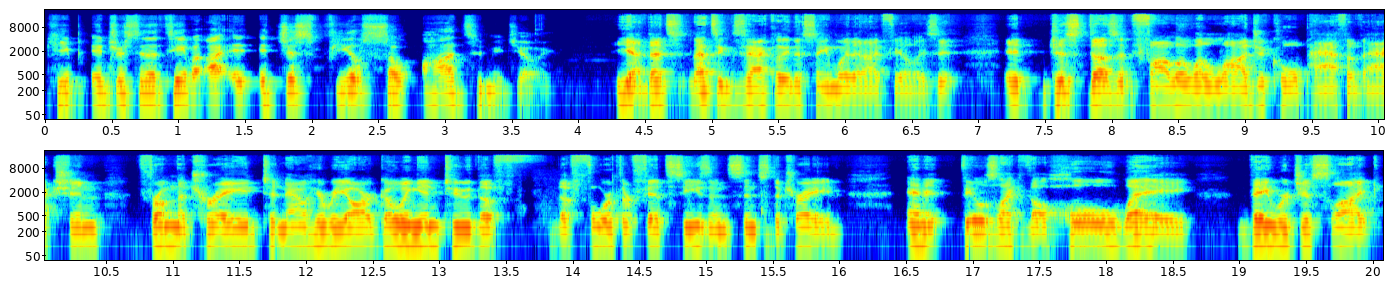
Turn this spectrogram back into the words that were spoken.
keep interest in the team? I, it, it just feels so odd to me, Joey. Yeah, that's that's exactly the same way that I feel. Is it it just doesn't follow a logical path of action from the trade to now here we are going into the the fourth or fifth season since the trade, and it feels like the whole way they were just like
